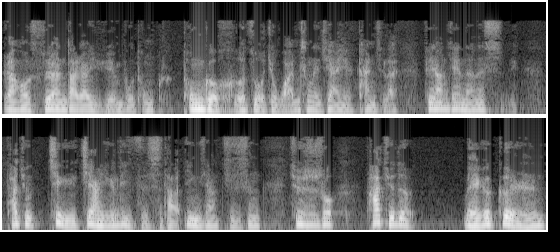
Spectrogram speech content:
然后虽然大家语言不通，通过合作就完成了这样一个看起来非常艰难的使命。他就这个这样一个例子使他印象至深，就是说他觉得。每个个人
